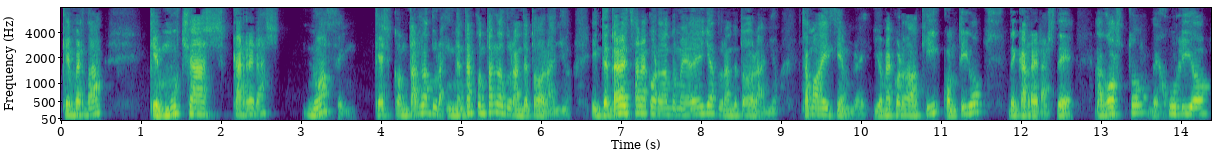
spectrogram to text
que es verdad que muchas carreras no hacen que es contarlas intentar contarlas durante todo el año. Intentar estar acordándome de ellas durante todo el año. Estamos a diciembre. Yo me he acordado aquí contigo de carreras de agosto, de julio,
